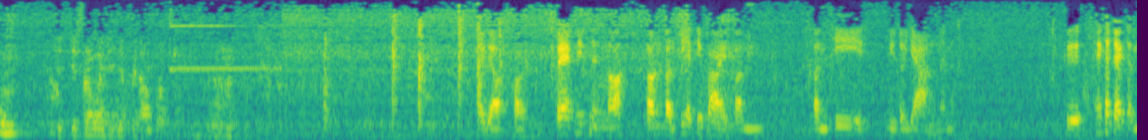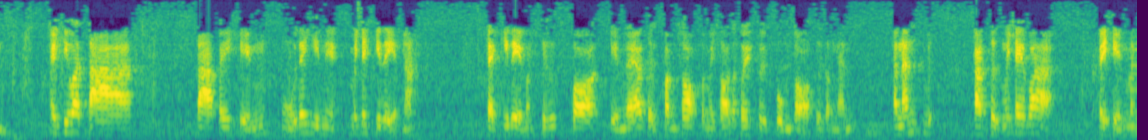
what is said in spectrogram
嗯。第第三个问题你回答过。เดี๋ยวขอแทรกนิดนึงเนาะตอนตอนที่อธิบายตอนตอนที่ มีตัวอย่างนั้นนะคือให้เข้าใจกัน ไอ้ที่ว่าตาตาไปเห็นหูได้ยินเนี่ย ไม่ใช่กิเลสนะแต่กิเลสมันคือพอเห็นแล้วเกิดความชอบก็ไม่ชอบแล้วก็ไปปรุงต่อคือตรงนั้น อันนั้นการฝึกไม่ใช่ว่า ไปเห็นมัน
